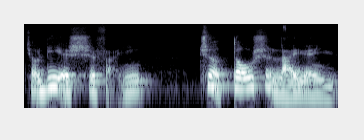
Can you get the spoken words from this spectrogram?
叫裂式反应，这都是来源于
